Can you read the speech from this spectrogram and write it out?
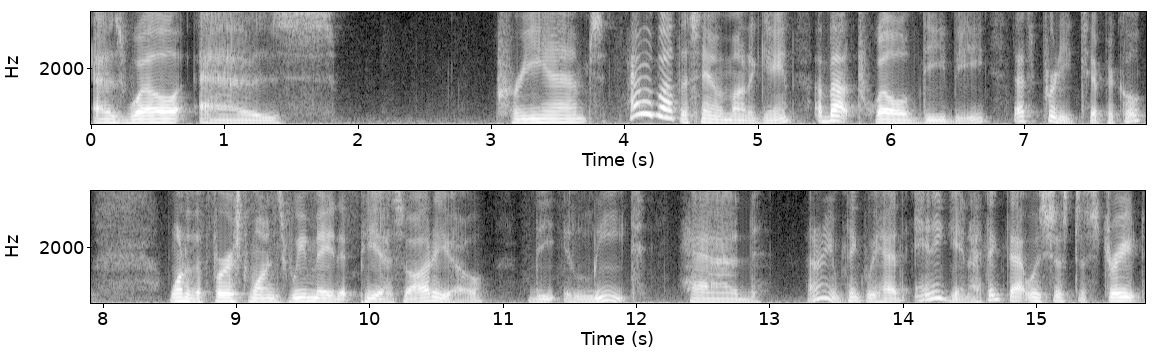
as well as preamps have about the same amount of gain, about 12 dB. That's pretty typical. One of the first ones we made at PS Audio, the Elite, had, I don't even think we had any gain. I think that was just a straight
